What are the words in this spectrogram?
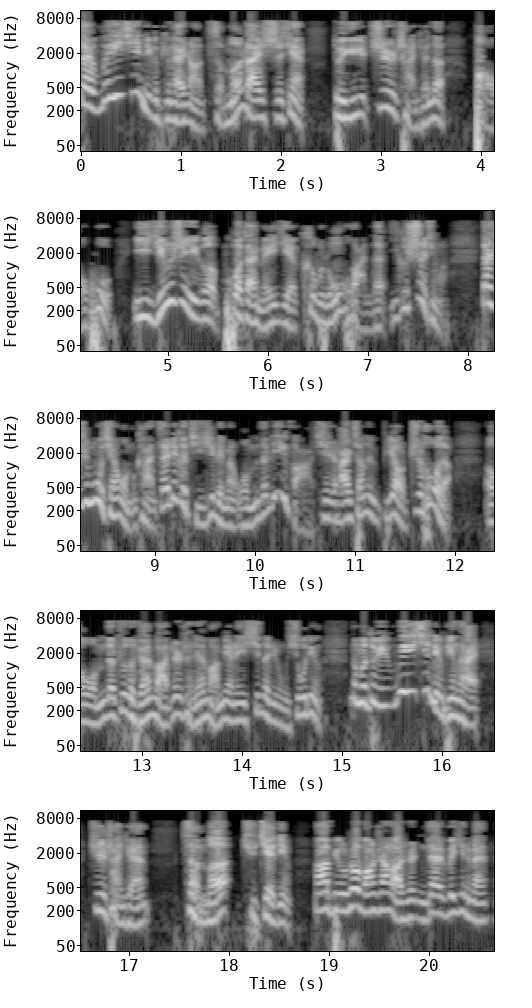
在微信这个平台上，怎么来实现对于知识产权的？保护已经是一个迫在眉睫、刻不容缓的一个事情了。但是目前我们看，在这个体系里面，我们的立法其实还是相对比较滞后的。呃，我们的著作权法、知识产权法面临新的这种修订。那么对于微信这个平台，知识产权怎么去界定啊？比如说王山老师，你在微信里面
